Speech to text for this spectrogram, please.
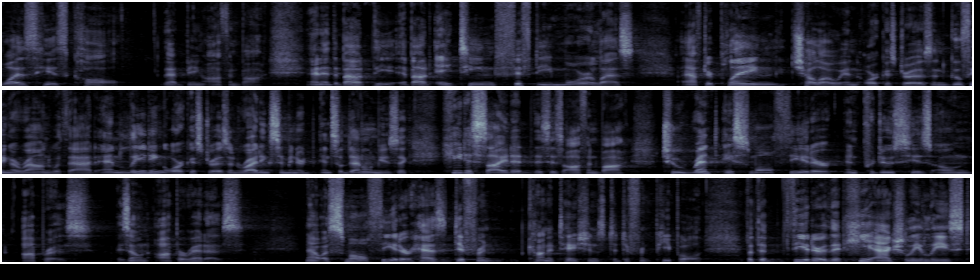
was his call that being Offenbach. And at about, the, about 1850, more or less, after playing cello in orchestras and goofing around with that and leading orchestras and writing some incidental music, he decided, this is Offenbach, to rent a small theater and produce his own operas, his own operettas. Now, a small theater has different connotations to different people, but the theater that he actually leased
